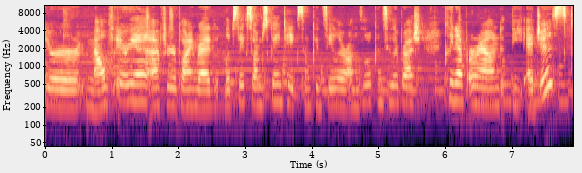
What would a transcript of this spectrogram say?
your mouth area after applying red lipstick, so I'm just going to take some concealer on this little concealer brush, clean up around the edges.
